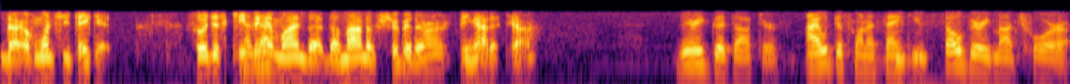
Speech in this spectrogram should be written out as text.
the, once you take it. So just keeping that- in mind the the amount of sugar there are being added. Yeah. Very good, doctor. I would just want to thank Mm-hmm. you so very much for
